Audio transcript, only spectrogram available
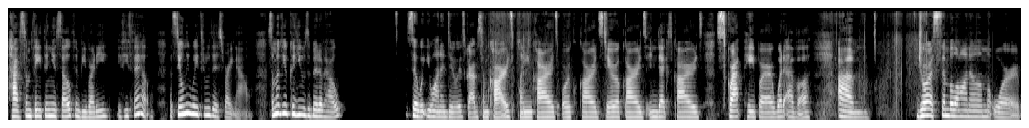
Have some faith in yourself and be ready if you fail. That's the only way through this right now. Some of you could use a bit of help. So, what you want to do is grab some cards, playing cards, oracle cards, tarot cards, index cards, scrap paper, whatever. Um, draw a symbol on them or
